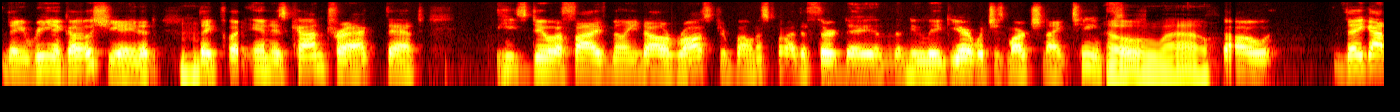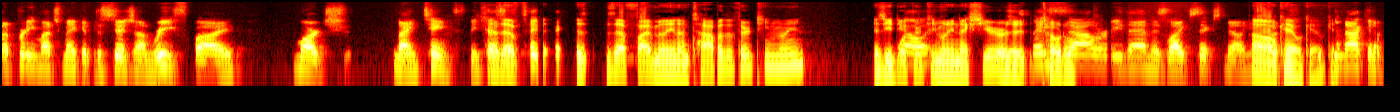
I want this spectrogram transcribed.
they renegotiated mm-hmm. they put in his contract that he's due a $5 million roster bonus by the third day of the new league year which is march 19th oh wow so they got to pretty much make a decision on Reiff by March 19th because is that, they, is, is that five million on top of the 13 million? Is he due well, 13 million next year, or is it total? Salary then is like six million. Oh, okay, okay, okay. You're not going to,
